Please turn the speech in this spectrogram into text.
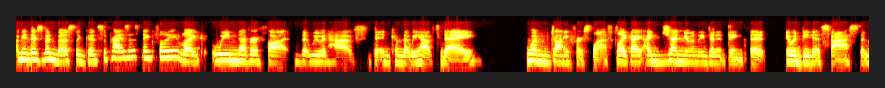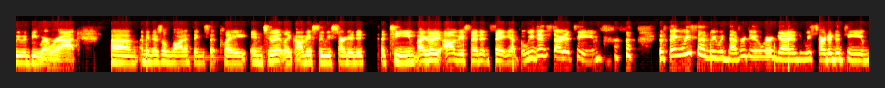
I mean, there's been mostly good surprises, thankfully. Like, we never thought that we would have the income that we have today when Johnny first left. Like, I, I genuinely didn't think that it would be this fast, that we would be where we're at. Um, I mean, there's a lot of things that play into it. Like, obviously, we started a, a team. Actually, obviously, I didn't say it yet, but we did start a team. the thing we said we would never do, we're good. We started a team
